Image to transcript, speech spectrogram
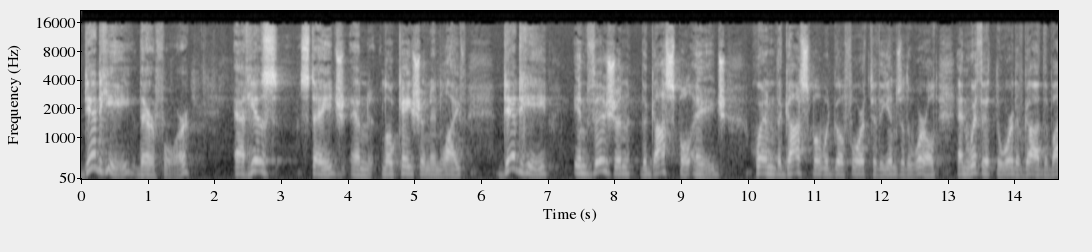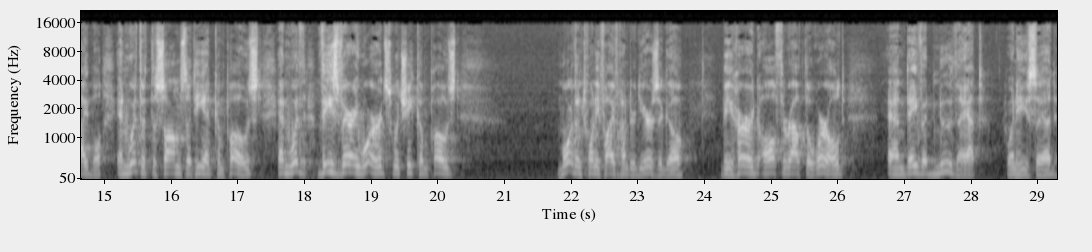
Did he, therefore, at his stage and location in life, did he envision the gospel age when the gospel would go forth to the ends of the world, and with it the Word of God, the Bible, and with it the Psalms that he had composed, and with these very words which he composed more than 2,500 years ago, be heard all throughout the world. And David knew that when he said,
